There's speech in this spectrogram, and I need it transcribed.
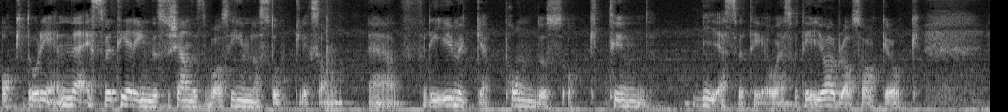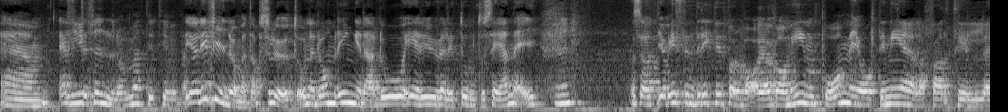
Och då det, när SVT ringde så kändes det bara så himla stort liksom. Eh, för det är ju mycket pondus och tyngd i SVT och SVT gör bra saker. Och, ehm, Det är ju finrummet i tv Ja, det är finrummet, absolut. Och när de ringer där, då är det ju väldigt dumt att säga nej. Så att jag visste inte riktigt vad det var jag gav mig in på, men jag åkte ner i alla fall till, eh,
